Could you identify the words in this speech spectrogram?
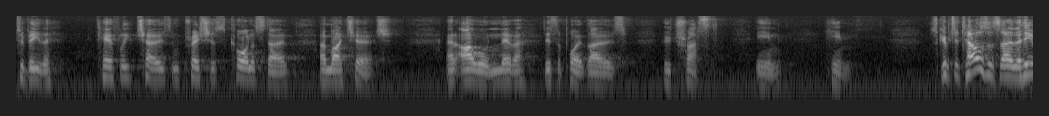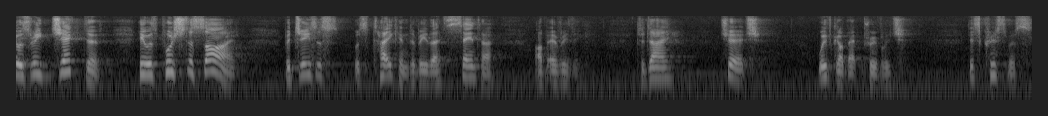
to be the carefully chosen, precious cornerstone of my church. And I will never disappoint those who trust in him. Scripture tells us, though, that he was rejected, he was pushed aside. But Jesus was taken to be the center of everything. Today, church, we've got that privilege. This Christmas,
